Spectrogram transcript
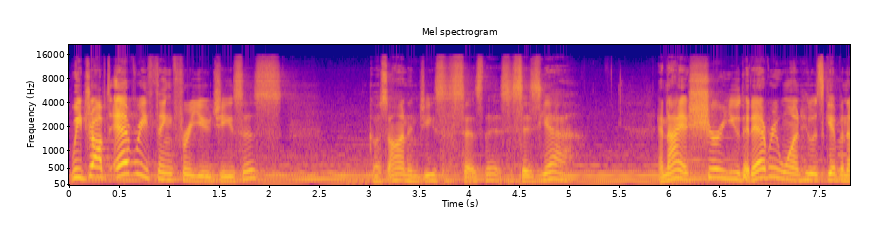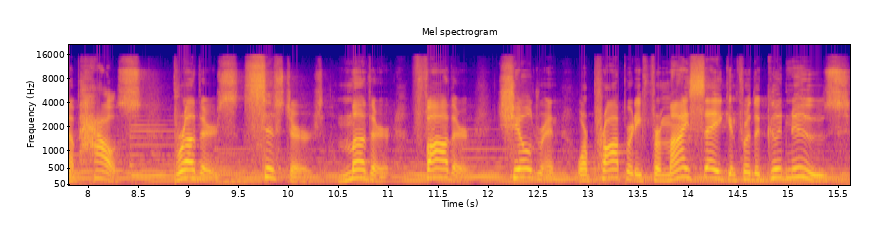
We dropped everything for you, Jesus. Goes on, and Jesus says this He says, Yeah. And I assure you that everyone who has given up house, brothers, sisters, mother, father, children, or property for my sake and for the good news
